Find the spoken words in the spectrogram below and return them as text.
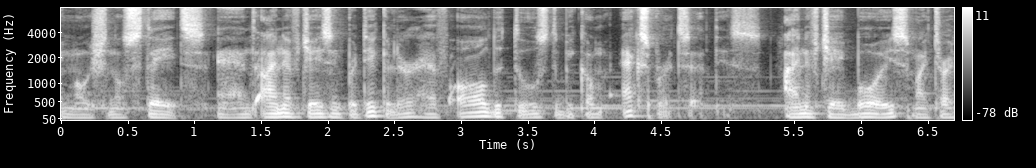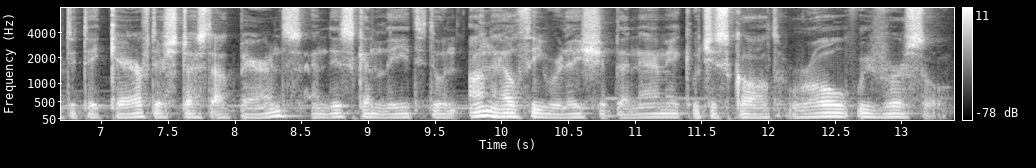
emotional states, and INFJs in particular have all the tools to become experts at this. INFJ boys might try to take care of their stressed out parents and this can lead to an unhealthy relationship dynamic which is called role reversal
